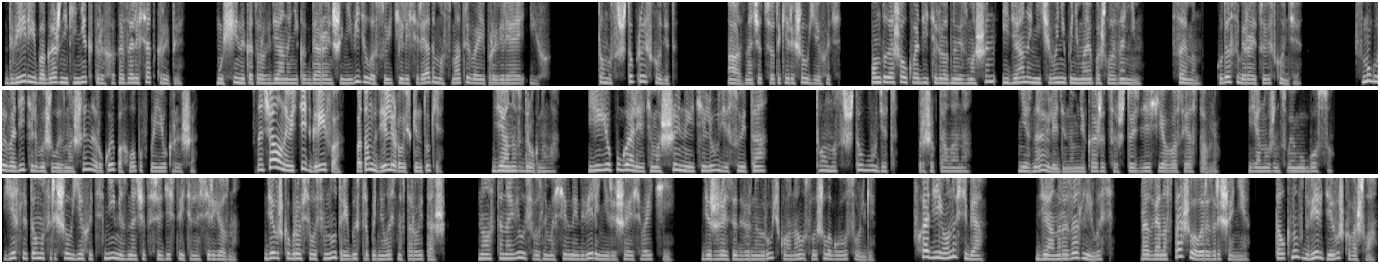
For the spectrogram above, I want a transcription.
Двери и багажники некоторых оказались открыты. Мужчины, которых Диана никогда раньше не видела, суетились рядом, осматривая и проверяя их. «Томас, что происходит?» «А, значит, все таки решил ехать». Он подошел к водителю одной из машин, и Диана, ничего не понимая, пошла за ним. «Саймон, куда собирается Висконти?» Смуглый водитель вышел из машины, рукой похлопав по ее крыше. Сначала навестить Грифа, потом к дилеру из Кентукки. Диана вздрогнула. Ее пугали эти машины, эти люди, суета. «Томас, что будет?» — прошептала она. «Не знаю, леди, но мне кажется, что здесь я вас и оставлю. Я нужен своему боссу». Если Томас решил ехать с ними, значит, все действительно серьезно. Девушка бросилась внутрь и быстро поднялась на второй этаж, но остановилась возле массивной двери, не решаясь войти. Держась за дверную ручку, она услышала голос Ольги. «Входи, он у себя». Диана разозлилась. Разве она спрашивала разрешения? Толкнув дверь, девушка вошла.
